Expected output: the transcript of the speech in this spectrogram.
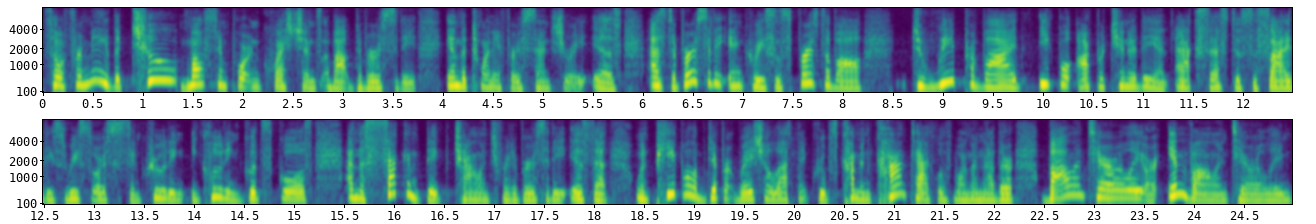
So, for me, the two most important questions about diversity in the 21st century is as diversity increases, first of all, do we provide equal opportunity and access to society's resources, including, including good schools? And the second big challenge for diversity is that when people of different racial ethnic groups come in contact with one another, voluntarily or involuntarily,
